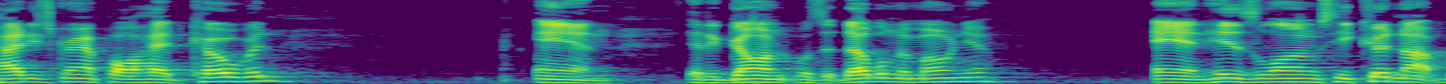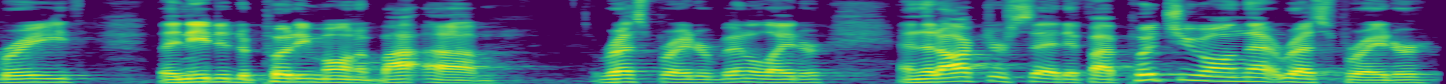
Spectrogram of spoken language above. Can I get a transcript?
Heidi's grandpa had COVID and it had gone, was it double pneumonia? And his lungs, he could not breathe. They needed to put him on a, um, respirator, ventilator. And the doctor said, if I put you on that respirator,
